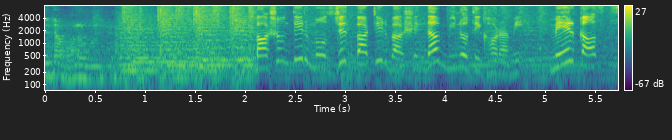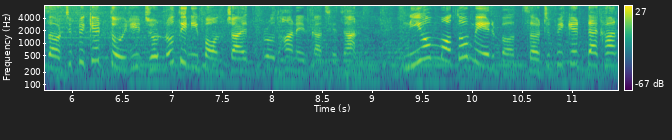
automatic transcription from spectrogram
যেটা ভালো বুঝবে বাসন্তীর মসজিদ বাটির বাসিন্দা মিনতি ঘরামি। মেয়ের কাস্ট সার্টিফিকেট তৈরির জন্য তিনি পঞ্চায়েত প্রধানের কাছে যান। নিয়ম মতো মেয়ের বার্থ সার্টিফিকেট দেখান।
